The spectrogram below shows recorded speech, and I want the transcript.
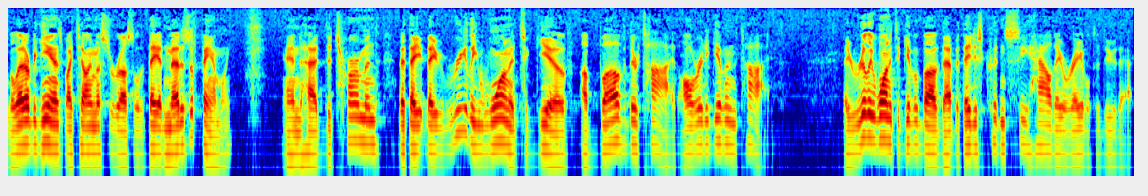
The letter begins by telling Mr. Russell that they had met as a family and had determined that they, they really wanted to give above their tithe, already given the tithe. They really wanted to give above that, but they just couldn't see how they were able to do that.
